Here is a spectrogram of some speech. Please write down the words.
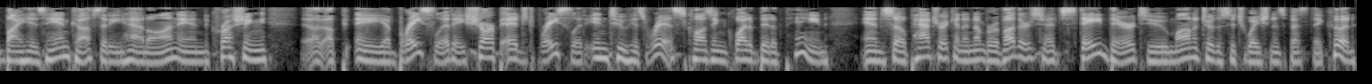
by his handcuffs that he had on and crushing a, a, a bracelet, a sharp-edged bracelet, into his wrist, causing quite a bit of pain. And so Patrick and a number of others had stayed there to monitor the situation as best they could.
